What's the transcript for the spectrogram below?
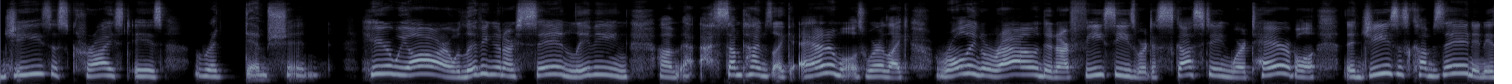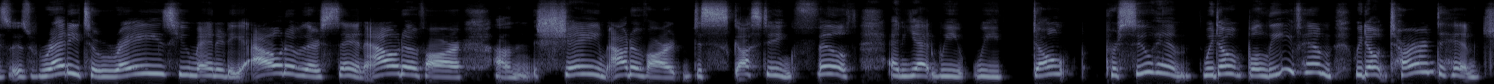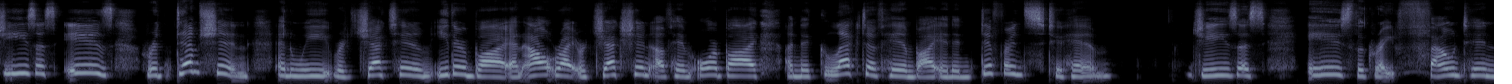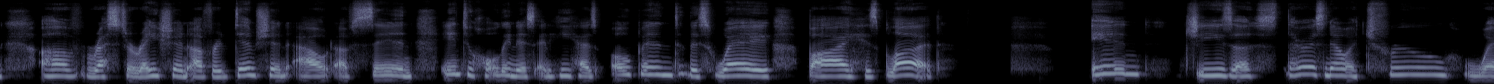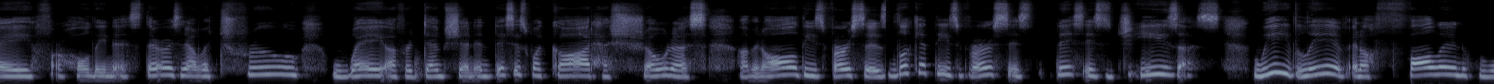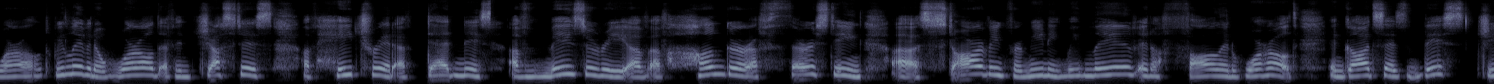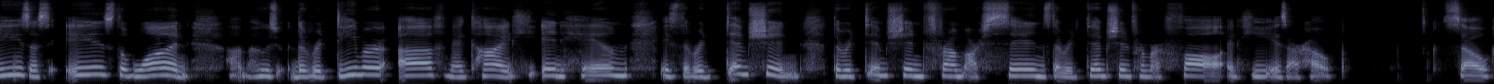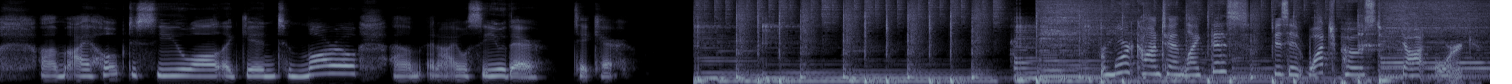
Jesus Christ is redemption here we are living in our sin, living um, sometimes like animals. We're like rolling around in our feces. We're disgusting. We're terrible. Then Jesus comes in and is, is ready to raise humanity out of their sin, out of our um, shame, out of our disgusting filth. And yet we, we don't pursue him. We don't believe him. We don't turn to him. Jesus is redemption. And we reject him either by an outright rejection of him or by a neglect of him, by an indifference to him. Jesus is the great fountain of restoration, of redemption out of sin into holiness, and he has opened this way by his blood. In Jesus, there is now a true way for holiness. There is now a true way of redemption. And this is what God has shown us um, in all these verses. Look at these verses. This is Jesus. We live in a fallen world. We live in a world of injustice, of hatred, of deadness, of misery, of, of hunger, of thirsting, uh, starving for meaning. We live in a fallen world. And God says, This Jesus is the one um, who's the Redeemer of mankind. He, in Him is the redemption, the redemption from our sins, the redemption from our fall, and He is our hope. So um, I hope to see you all again tomorrow, um, and I will see you there. Take care. More content like this, visit watchpost.org.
